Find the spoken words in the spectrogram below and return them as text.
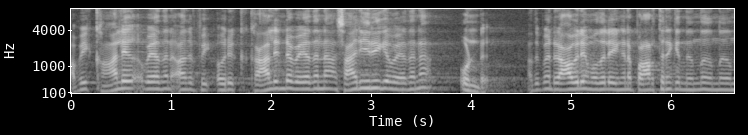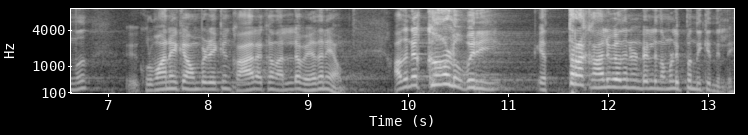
അപ്പോൾ ഈ കാൽ വേദന ഒരു കാലിന്റെ വേദന ശാരീരിക വേദന ഉണ്ട്. അതിപ്പം രാവിലെ മുതലേ ഇങ്ങനെ പ്രാർത്ഥനയ്ക്ക് നിന്ന് നിന്ന് നിന്ന് കുർബാനയൊക്കെ ആകുമ്പോഴേക്കും കാലൊക്കെ നല്ല വേദനയാവും. അതിനേക്കാളുപരി എത്ര കാലുവേദന ഉണ്ടെങ്കിലും നമ്മളിപ്പം നിൽക്കുന്നില്ലേ?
